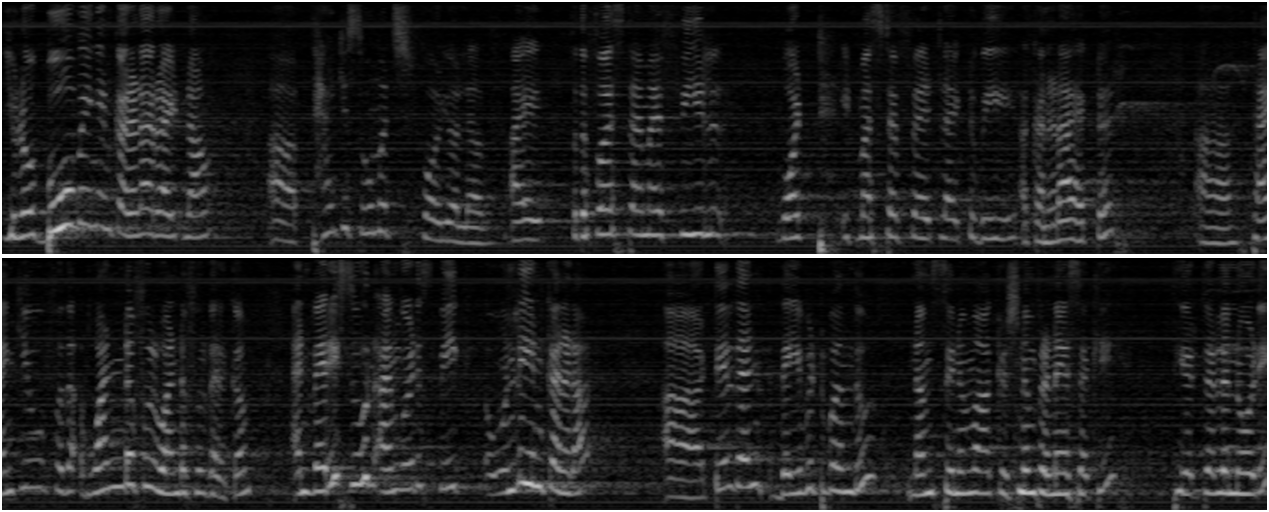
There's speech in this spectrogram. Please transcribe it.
you know, booming in Kannada right now. Uh, thank you so much for your love. I, for the first time, I feel what it must have felt like to be a Kannada actor. Uh, thank you for the wonderful, wonderful welcome. And very soon, I'm going to speak only in Kannada. till then ದಯವಿಟ್ಟು ಬಂದು ನಮ್ಮ ಸಿನಿಮಾ ಕೃಷ್ಣಂ ಪ್ರಣಯ ಸಖಿ ಥಿಯೇಟ್ರಲ್ಲಿ ನೋಡಿ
